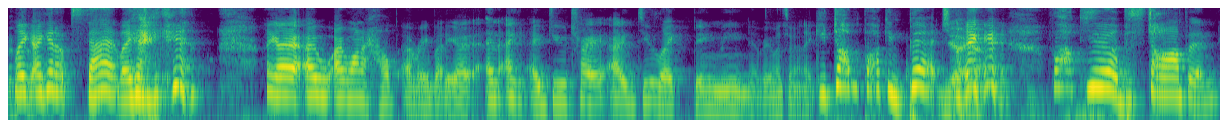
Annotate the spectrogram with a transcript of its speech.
like I get upset. Like I can't. Like I I, I want to help everybody. I, and I I do try. I do like being mean every once in a while. Like you dumb fucking bitch. Yeah, like, yeah. Fuck you, stomping.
